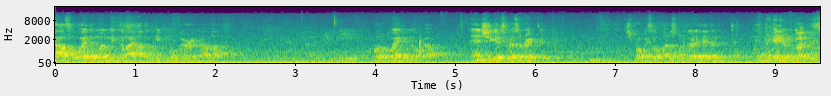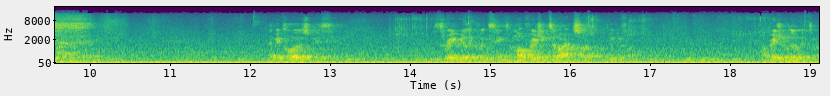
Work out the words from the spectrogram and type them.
powerful way that when we die, other people are wearing our life. What a way to go about. And she gets resurrected. Probably thought, I just want to go to heaven. but let me close with three really quick things. I'm not preaching tonight, so you'll be fine. I'm preaching a little bit tonight.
